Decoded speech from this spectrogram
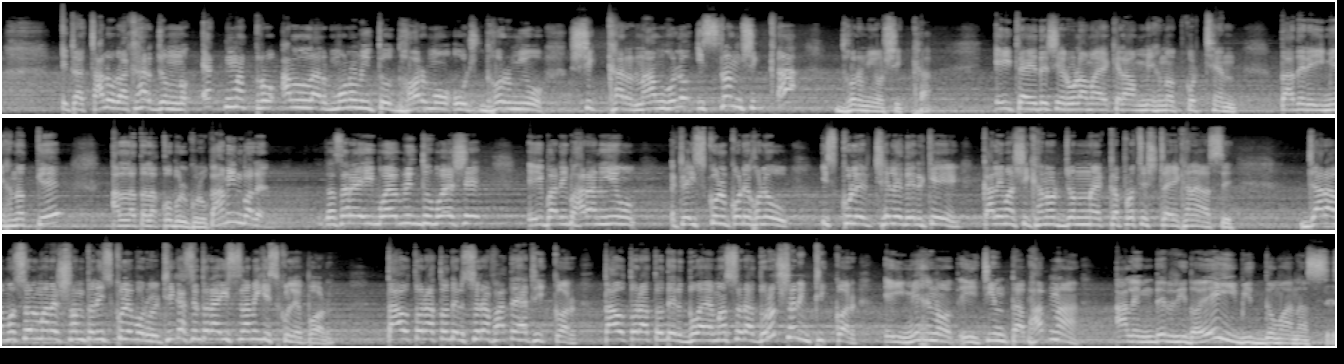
এটা চালু রাখার জন্য একমাত্র আল্লাহর মনোনীত ধর্ম ও ধর্মীয় শিক্ষার নাম হলো ইসলাম শিক্ষা, ধর্মীয় শিক্ষা। এইটা এদেশের ওলামায় কেরাম মেহনত করছেন। তাদের এই মেহনতকে আল্লাহ তালা কবুল করুক। আমিন বলেন। তাছাড়া এই বয়োবৃদ্ধ বয়সে এই বাড়ি ভাড়া নিয়েও একটা স্কুল করে হলেও স্কুলের ছেলেদেরকে কালিমা শেখানোর জন্য একটা প্রচেষ্টা এখানে আছে। যারা মুসলমানের সন্তান স্কুলে পড়বে, ঠিক আছে, তোরা ইসলামিক স্কুলে পড়। তাও তোরা তোদের সুরা ফাতেহা ঠিক কর তাও তোরা তোদের দোয়ায় মাসুরা দরুদ শরীফ ঠিক কর। এই মেহনত এই চিন্তা ভাবনা আলেমদের হৃদয়েই বিদ্যমান আছে।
